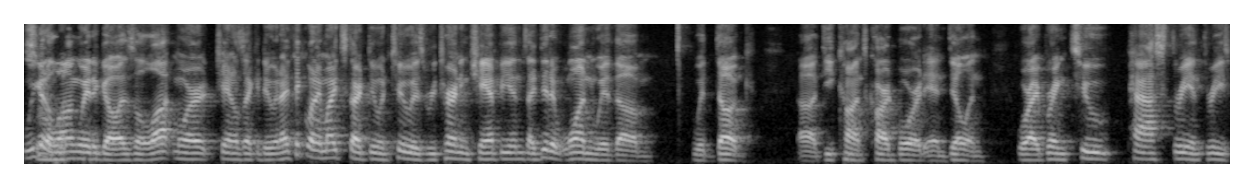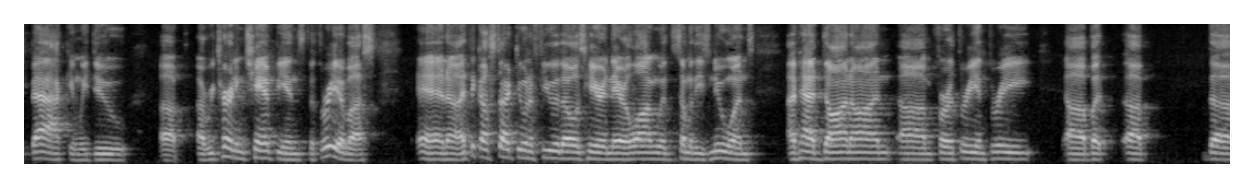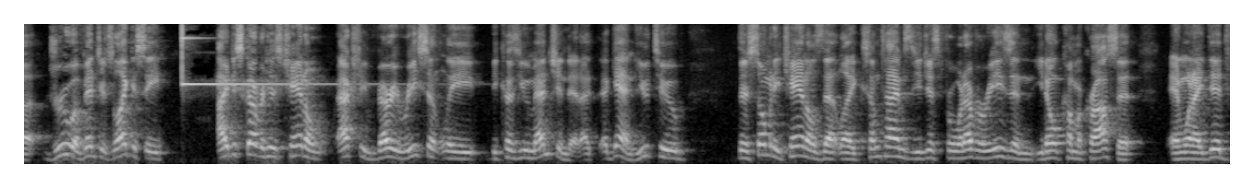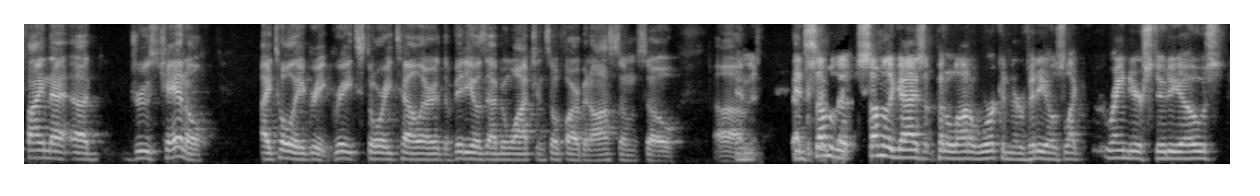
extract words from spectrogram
We so, got a long way to go. There's a lot more channels I can do, and I think what I might start doing too is returning champions. I did it one with um with Doug, uh, Decon's cardboard and Dylan, where I bring two past three and threes back, and we do uh, a returning champions, the three of us. And uh, I think I'll start doing a few of those here and there, along with some of these new ones. I've had Don on um, for a three and three, uh, but uh, the Drew of Vintage Legacy I discovered his channel actually very recently because you mentioned it. I, again, YouTube, there's so many channels that like sometimes you just for whatever reason you don't come across it. And when I did find that uh, Drew's channel, I totally agree. Great storyteller. The videos I've been watching so far have been awesome. So um, and, and some of the thing. some of the guys that put a lot of work in their videos, like Reindeer Studios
